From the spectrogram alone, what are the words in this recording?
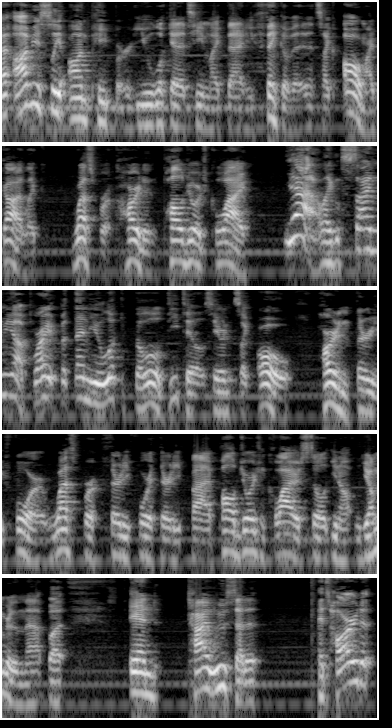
And obviously, on paper, you look at a team like that and you think of it, and it's like, oh my god, like Westbrook, Harden, Paul George, Kawhi. Yeah, like sign me up, right? But then you look at the little details here, and it's like, oh, Harden 34, Westbrook 34, 35. Paul George and Kawhi are still, you know, younger than that, but and Ty Lue said it it's hard.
